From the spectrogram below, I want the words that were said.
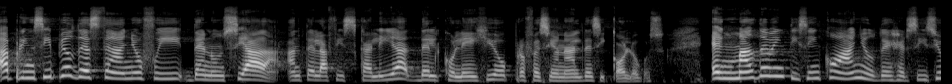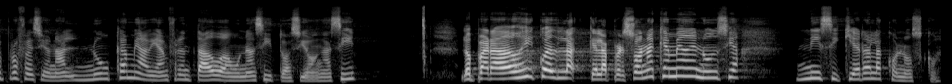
A principios de este año fui denunciada ante la Fiscalía del Colegio Profesional de Psicólogos. En más de 25 años de ejercicio profesional nunca me había enfrentado a una situación así. Lo paradójico es que la persona que me denuncia ni siquiera la conozco,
